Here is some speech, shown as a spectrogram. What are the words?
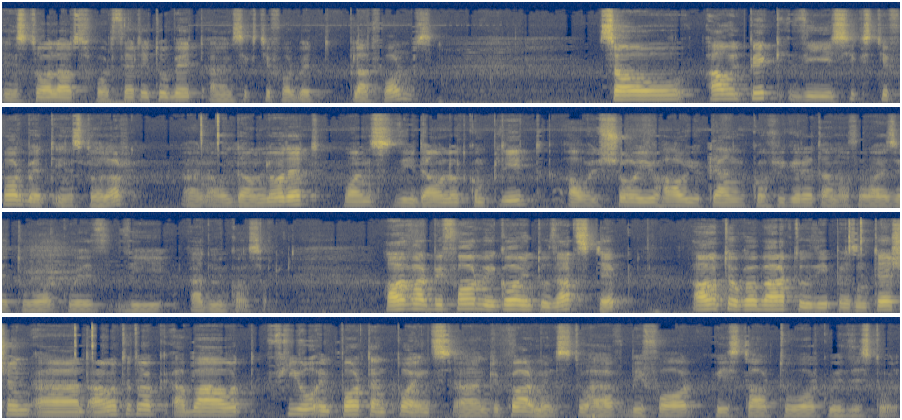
installers for 32-bit and 64-bit platforms. So I will pick the 64-bit installer and I will download it. Once the download complete I will show you how you can configure it and authorize it to work with the admin console. However before we go into that step I want to go back to the presentation and I want to talk about few important points and requirements to have before we start to work with this tool.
